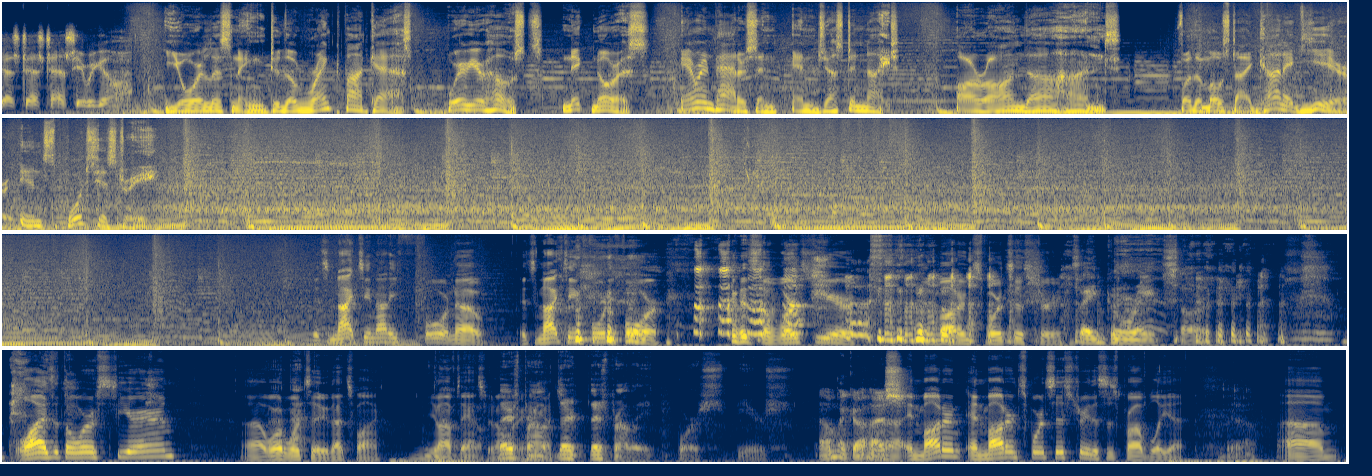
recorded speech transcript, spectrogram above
Test, test, test. Here we go. You're listening to the Ranked Podcast, where your hosts, Nick Norris, Aaron Patterson, and Justin Knight, are on the hunt for the most iconic year in sports history. 1994. No, it's 1944. it's the worst year in modern sports history. It's a great start. Why is it the worst year, Aaron? Uh, World War II. That's why. You don't have to answer. Don't there's worry, I probably got you. there, there's probably worse years. Oh my gosh. Uh, in modern in modern sports history, this is probably it. yeah. Um,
